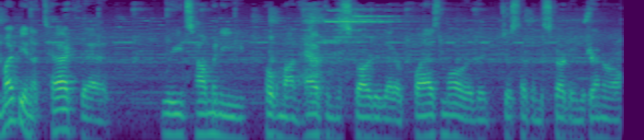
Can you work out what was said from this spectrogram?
It might be an attack that reads how many Pokemon have been discarded that are Plasma or that just have been discarded in general.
